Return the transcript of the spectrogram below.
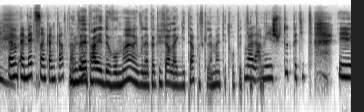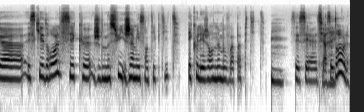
1m54. Vous avez parlé de vos mains et vous n'avez pas pu faire la guitare parce que la main était trop petite. Voilà, mais je suis toute petite. Et, euh, et ce qui est drôle, c'est que je ne me suis jamais sentie petite et que les gens ne me voient pas petite. Hmm. C'est assez drôle.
